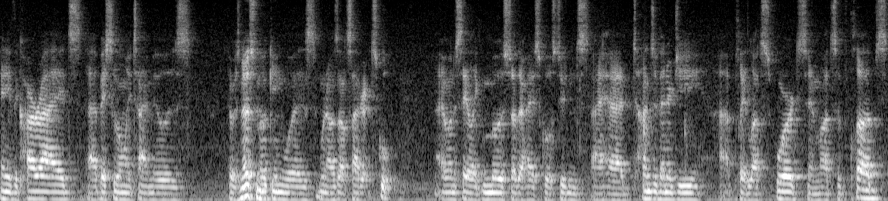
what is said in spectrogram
any of the car rides. Uh, basically, the only time it was there was no smoking was when I was outside or at school. I want to say, like most other high school students, I had tons of energy, uh, played lots of sports and lots of clubs.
